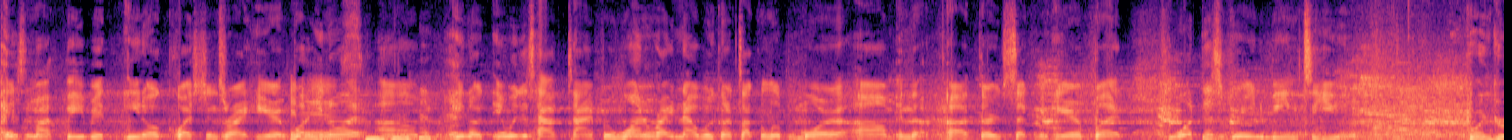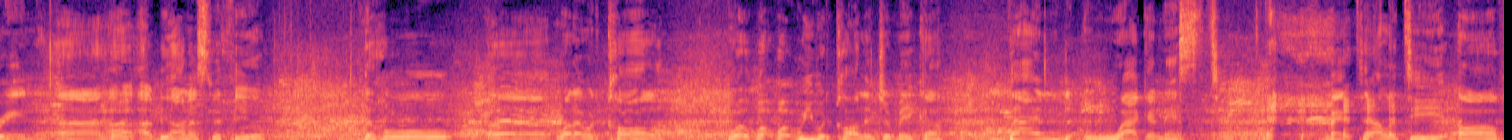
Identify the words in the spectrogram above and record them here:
This is my favorite, you know, questions right here. It but you know what? Um, you know, and we just have time for one right now. We're going to talk a little bit more um, in the uh, third segment here. But what does green mean to you? Going green. Uh, I, I'll be honest with you. The whole, uh, what I would call, well, what, what we would call in Jamaica, bandwagonist mentality of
